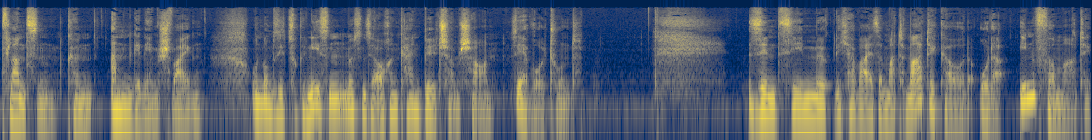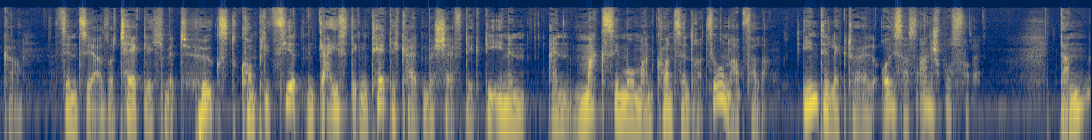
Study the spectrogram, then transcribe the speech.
Pflanzen können angenehm schweigen, und um sie zu genießen, müssen sie auch in keinen Bildschirm schauen. Sehr wohltuend. Sind Sie möglicherweise Mathematiker oder, oder Informatiker? Sind Sie also täglich mit höchst komplizierten geistigen Tätigkeiten beschäftigt, die Ihnen ein Maximum an Konzentration abverlangen? Intellektuell äußerst anspruchsvoll? Dann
